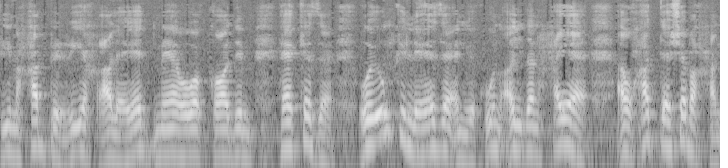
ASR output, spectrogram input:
في محب الريح على يد ما هو قادم. هكذا. ويمكن لهذا أن يكون أيضا حياة أو حتى شبحا.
